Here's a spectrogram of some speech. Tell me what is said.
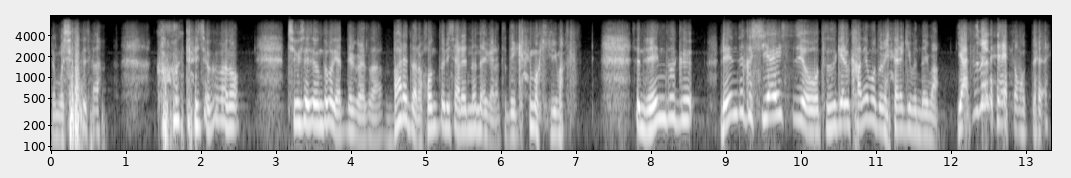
でも、しさ、本当に職場の駐車場のところでやってるからさ、バレたら本当にシャレにならないから、ちょっと一回もう切ります。連続、連続試合出場を続ける金本みたいな気分だ、今。休めねえと思って。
